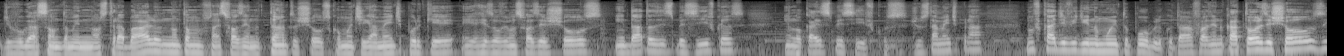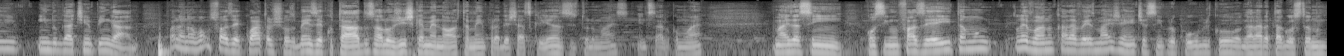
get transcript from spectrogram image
divulgação também do nosso trabalho. Não estamos mais fazendo tantos shows como antigamente, porque resolvemos fazer shows em datas específicas, em locais específicos. Justamente para não ficar dividindo muito o público. Tava fazendo 14 shows e indo gatinho pingado. Falei, não, vamos fazer quatro shows bem executados. A logística é menor também para deixar as crianças e tudo mais. A gente sabe como é. Mas assim, conseguimos fazer e estamos levando cada vez mais gente assim pro público. A galera tá gostando,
